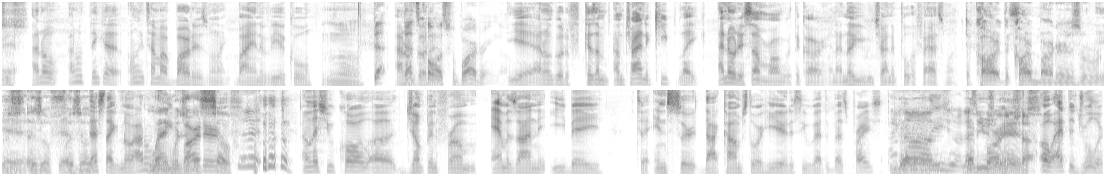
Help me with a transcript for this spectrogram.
Oh, man. I don't. I don't think. I, only time I barter is when like buying a vehicle. No. That, I don't that's go to- cause for bartering though. Yeah, I don't go to because I'm I'm trying to keep like I know there's something wrong with the car, and I know you were trying to pull a fast one. The car, the car barter is a Yeah, is, is a that- is a that's like no, I don't language really barter itself. unless you call uh jumping from Amazon to eBay to insert.com store here to see who got the best price. You gotta- No, you know, gotta use your hands. shop. oh, at the jeweler.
